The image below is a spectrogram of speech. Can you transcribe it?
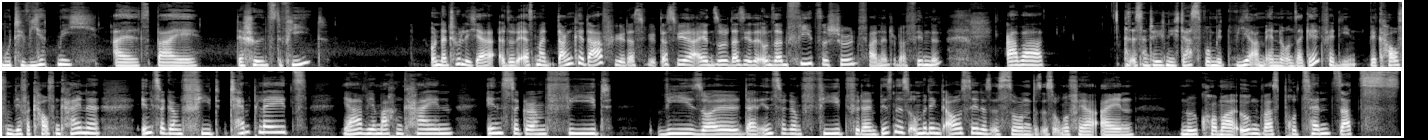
motiviert mich als bei der schönste Feed. Und natürlich, ja, also erstmal danke dafür, dass wir, dass wir einen so, dass ihr unseren Feed so schön fandet oder findet. Aber es ist natürlich nicht das, womit wir am Ende unser Geld verdienen. Wir kaufen, wir verkaufen keine Instagram-Feed-Templates. Ja, wir machen kein Instagram-Feed. Wie soll dein Instagram-Feed für dein Business unbedingt aussehen? Das ist so ein, das ist ungefähr ein 0, irgendwas Prozentsatz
